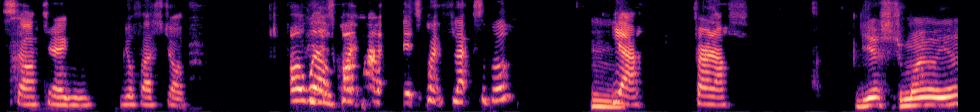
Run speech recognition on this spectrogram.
starting your first job. Oh well, it's quite it's quite flexible. Mm. yeah, fair enough. Yes, Jemima, yeah.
